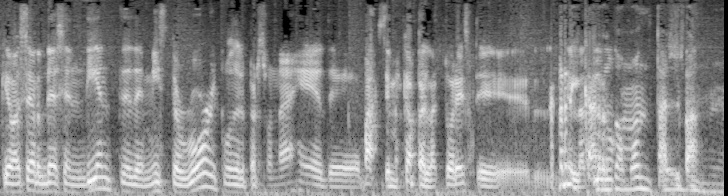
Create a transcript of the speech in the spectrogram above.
que va a ser descendiente de Mr. Rourke o del personaje de, va, se me escapa el actor este, el Ricardo latino. Montalbán.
